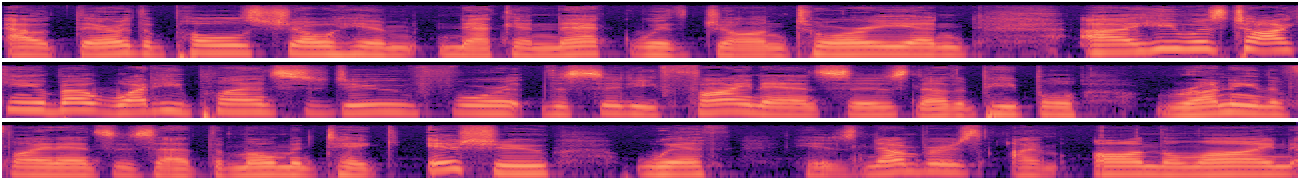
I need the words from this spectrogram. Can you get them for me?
out there. The polls show him neck and neck with John Tory, and uh, he was talking about what he plans to do for the city finances. Now, the people running the finances at the moment take issue with his numbers. I'm on the line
